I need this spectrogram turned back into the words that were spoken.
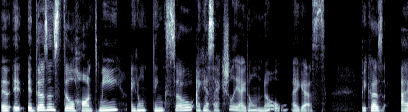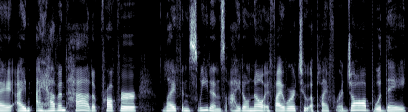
it, it doesn't still haunt me. I don't think so. I guess actually I don't know, I guess. Because I I, I haven't had a proper life in Sweden. So I don't know. If I were to apply for a job, would they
